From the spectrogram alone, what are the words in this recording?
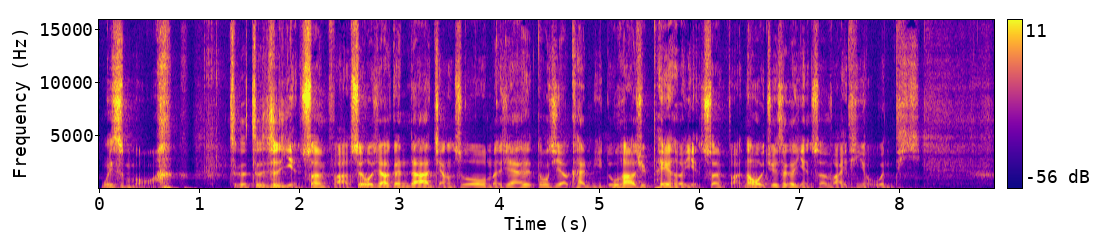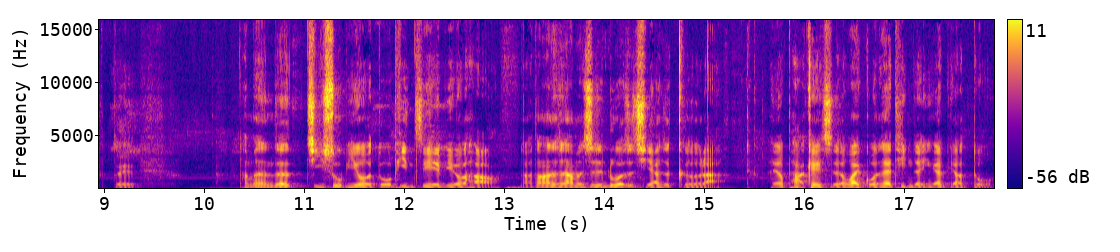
为什么啊？这个这就是演算法，所以我就要跟大家讲说，我们现在东西要看你如何要去配合演算法。那我觉得这个演算法一定有问题。对，他们的集数比我多，品质也比我好。啊，当然是他们是录的是其他是歌啦，还有 podcast，外国人在听的应该比较多。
